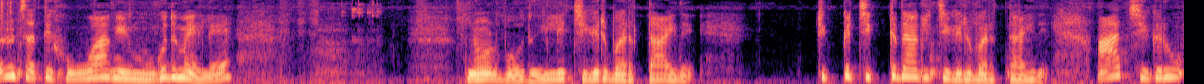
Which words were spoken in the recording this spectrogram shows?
ಒಂದು ಸತಿ ಹೂವಾಗಿ ಮುಗಿದ ಮೇಲೆ ನೋಡ್ಬೋದು. ಇಲ್ಲಿ ಚಿಗುರು ಬರ್ತಾ ಇದೆ. ಚಿಕ್ಕ ಚಿಕ್ಕದಾಗಿ ಚಿಗುರು ಬರ್ತಾ ಇದೆ. ಆ ಚಿಗುರು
